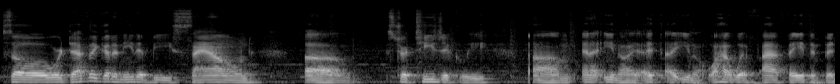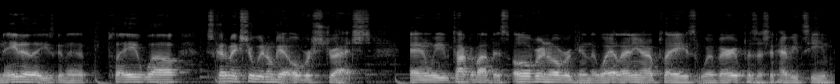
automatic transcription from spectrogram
So we're definitely going to need to be sound um, strategically. Um, and I, you know, I, I you know, I have, I have faith in Pineda that he's going to play well. Just got to make sure we don't get overstretched. And we talk about this over and over again. The way Atlanta United plays, we're a very possession heavy team.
